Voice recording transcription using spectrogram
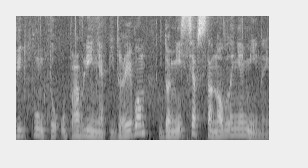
від пункту управління підривом до місця встановлення міни.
